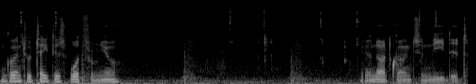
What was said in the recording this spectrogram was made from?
I'm going to take this wood from you. You're not going to need it.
